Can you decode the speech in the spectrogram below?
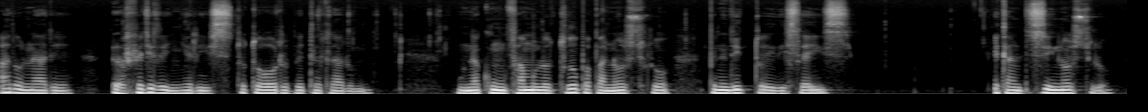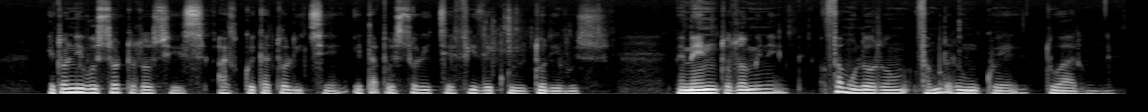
adonare, regerenieris tot orbe terrarum. Una cum famulo tuo Papa nostro, Benedicto XVI, et antisi nostro, et omnibus orthodoxis atque catholice et apostolice fide cultoribus. Memento Domine, famulorum, famulorumque tuarum.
